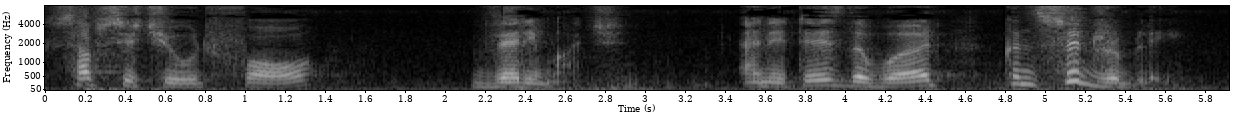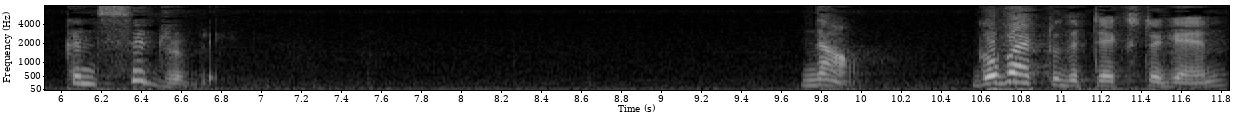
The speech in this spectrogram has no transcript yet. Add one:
substitute for very much and it is the word considerably considerably now go back to the text again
